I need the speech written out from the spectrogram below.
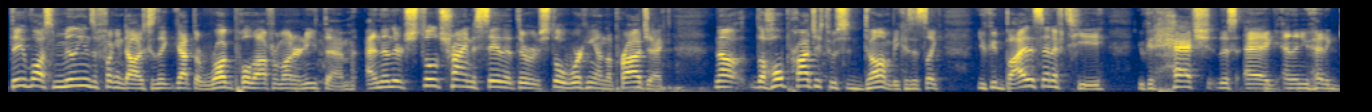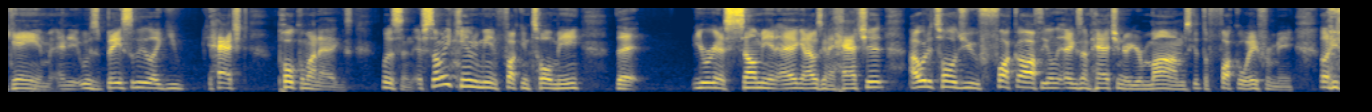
they've lost millions of fucking dollars because they got the rug pulled out from underneath them, and then they're still trying to say that they're still working on the project. Now the whole project was dumb because it's like you could buy this NFT, you could hatch this egg, and then you had a game, and it was basically like you hatched Pokemon eggs. Listen, if somebody came to me and fucking told me that you were gonna sell me an egg and I was gonna hatch it, I would have told you, fuck off. The only eggs I'm hatching are your mom's. Get the fuck away from me. Like,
